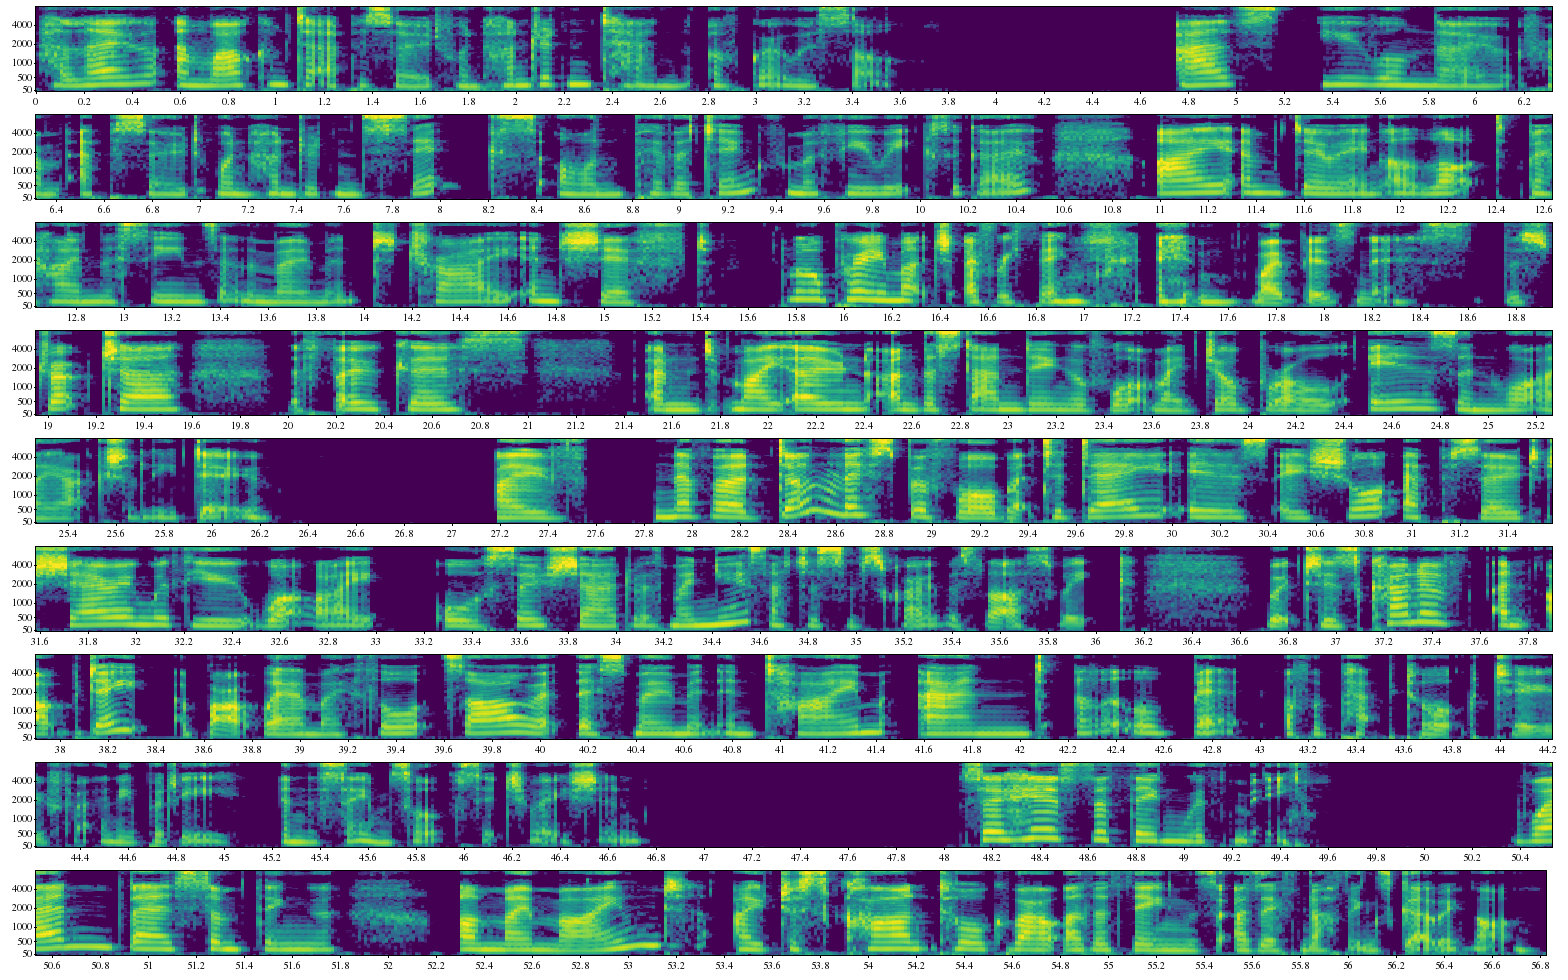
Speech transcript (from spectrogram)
Hello, and welcome to episode 110 of Grow with Soul. As you will know from episode 106 on pivoting from a few weeks ago, I am doing a lot behind the scenes at the moment to try and shift well, pretty much everything in my business the structure, the focus, and my own understanding of what my job role is and what I actually do. I've never done this before, but today is a short episode sharing with you what I also shared with my newsletter subscribers last week, which is kind of an update about where my thoughts are at this moment in time and a little bit of a pep talk too for anybody in the same sort of situation. So here's the thing with me when there's something on my mind, I just can't talk about other things as if nothing's going on.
